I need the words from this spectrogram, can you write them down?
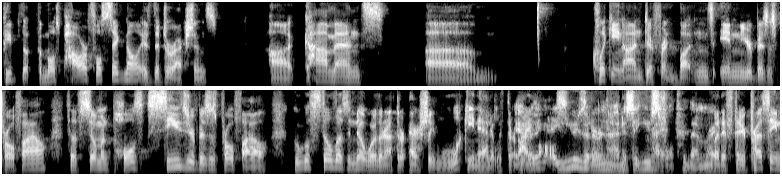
people the, the most powerful signal is the directions uh, comments um, clicking on different buttons in your business profile. So if someone pulls sees your business profile, Google still doesn't know whether or not they're actually looking at it with their yeah, eyeballs. Are they going to use it or not? Is it useful right. to them? Right. But if they're pressing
